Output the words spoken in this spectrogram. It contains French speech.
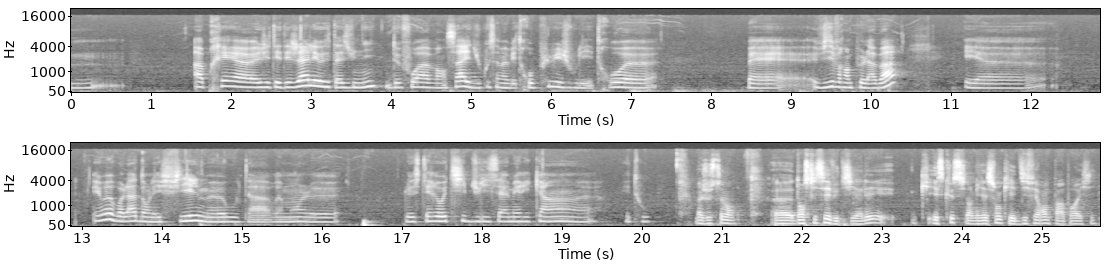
après, euh, j'étais déjà allée aux États-Unis deux fois avant ça, et du coup, ça m'avait trop plu et je voulais trop euh, ben, vivre un peu là-bas. Et, euh, et ouais, voilà, dans les films euh, où tu as vraiment le, le stéréotype du lycée américain et tout. Bah justement, dans ce lycée, vu que tu y allais, est-ce que c'est une organisation qui est différente par rapport à ici?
